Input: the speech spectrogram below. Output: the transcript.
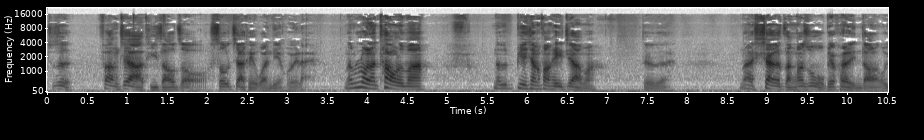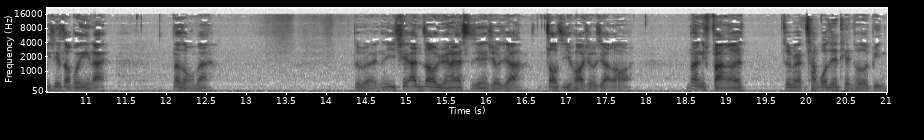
就是放假提早走，收假可以晚点回来，那不乱了套了吗？那不是变相放黑假吗？对不对？”那下个长官说：“我不要快乐领导了，我一切照规定来。”那怎么办？对不对？那一切按照原来时间休假，照计划休假的话，那你反而对不对？尝过这些甜头的兵，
